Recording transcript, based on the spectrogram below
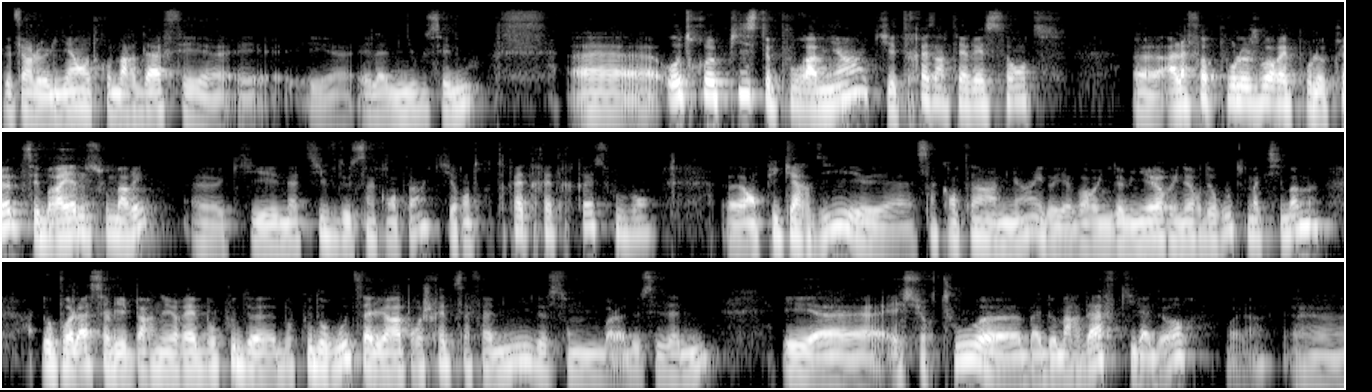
de, faire le lien entre Mardaf et, et, et, et l'ami Ousseinou. autre piste pour Amiens, qui est très intéressante, à la fois pour le joueur et pour le club, c'est Brian Soumaré, qui est natif de Saint-Quentin, qui rentre très, très, très souvent en Picardie. Et à Saint-Quentin, Amiens, il doit y avoir une demi-heure, une heure de route maximum. Donc voilà, ça lui épargnerait beaucoup de, beaucoup de routes, ça lui rapprocherait de sa famille, de, son, voilà, de ses amis. Et, euh, et surtout euh, bah, d'Omar Daf, qu'il adore. Voilà. Euh,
